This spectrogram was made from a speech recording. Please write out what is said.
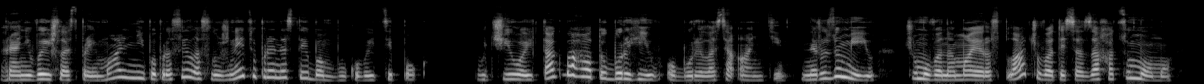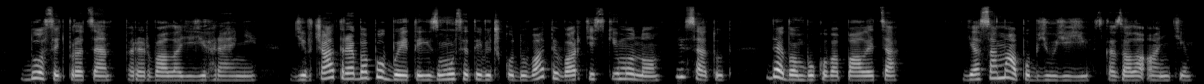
Грені вийшла з приймальні і попросила служницю принести бамбуковий ціпок. У Чіо й так багато боргів, обурилася Анті. Не розумію, чому вона має розплачуватися за хацумомо. Досить про це, перервала її Грені. Дівча треба побити і змусити відшкодувати вартість кімоно. І все тут. Де бамбукова палиця? Я сама поб'ю її, сказала Анті.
